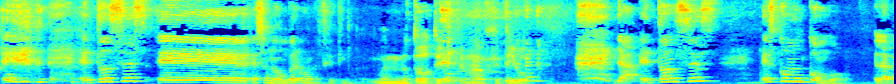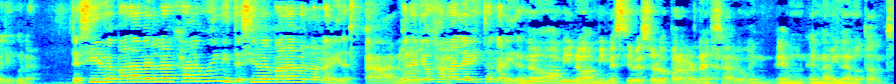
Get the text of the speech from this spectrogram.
entonces eh, eso no es un verbo, un adjetivo. Bueno, no todo tiene que tener un adjetivo. Ya, entonces es como un combo en la película. Te sirve para verla en Halloween y te sirve para verla en Navidad. Ah, no. Pero yo jamás la he visto en Navidad. No, a mí no, a mí me sirve solo para verla en Halloween, en, en Navidad no tanto.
